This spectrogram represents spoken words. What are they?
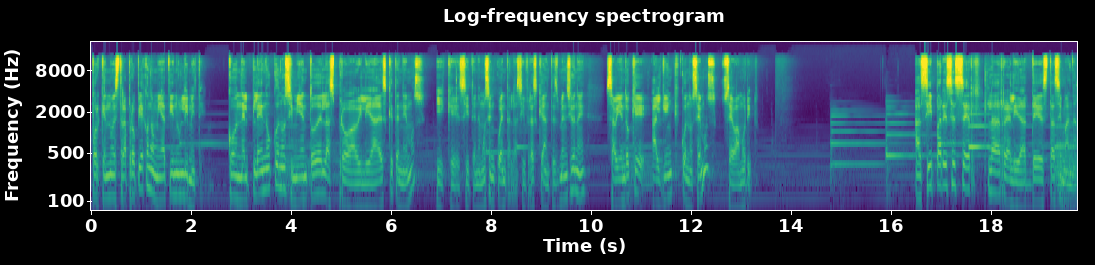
porque nuestra propia economía tiene un límite. Con el pleno conocimiento de las probabilidades que tenemos y que si tenemos en cuenta las cifras que antes mencioné, sabiendo que alguien que conocemos se va a morir. Así parece ser la realidad de esta semana,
